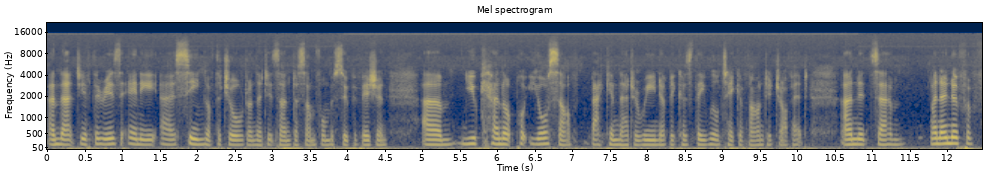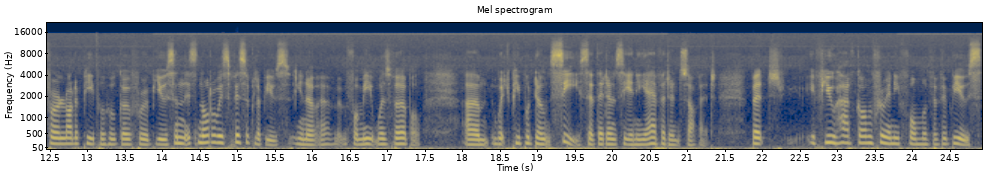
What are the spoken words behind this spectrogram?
and that if there is any uh, seeing of the children, that it's under some form of supervision. Um, you cannot put yourself back in that arena because they will take advantage of it, and it's um, and I know for, for a lot of people who go through abuse, and it's not always physical abuse, you know, uh, for me it was verbal, um, which people don't see, so they don't see any evidence of it. But if you have gone through any form of, of abuse,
